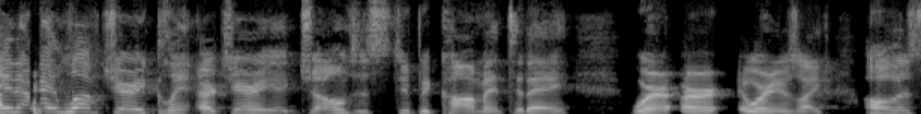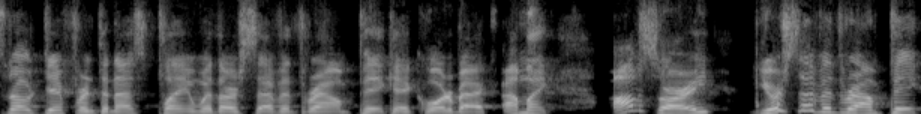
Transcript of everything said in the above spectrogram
And, and I love Jerry Glenn, or Jerry Jones's stupid comment today where or where he was like, "Oh, there's no different than us playing with our seventh round pick at quarterback." I'm like, "I'm sorry, your seventh round pick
